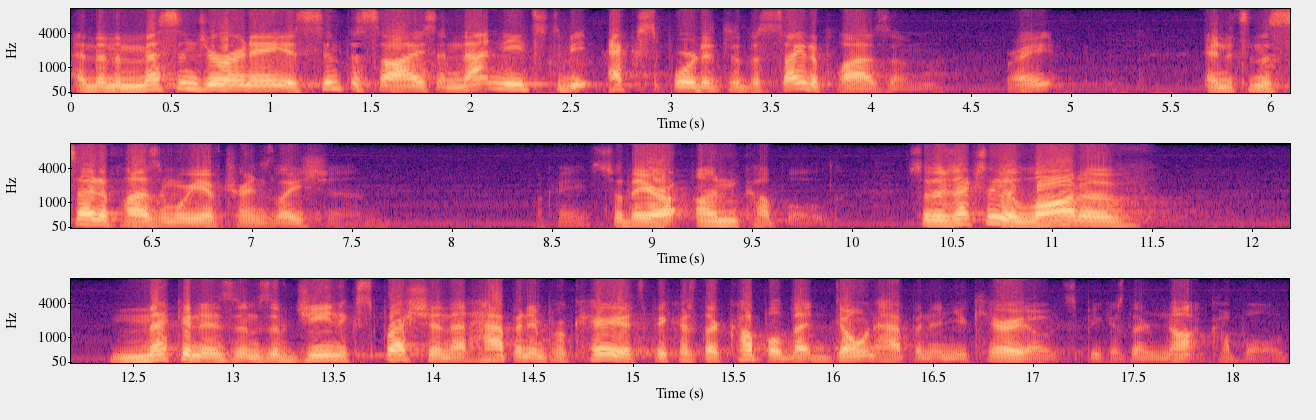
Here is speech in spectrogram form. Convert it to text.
and then the messenger RNA is synthesized, and that needs to be exported to the cytoplasm, right? And it's in the cytoplasm where you have translation. Okay? So they are uncoupled. So there's actually a lot of mechanisms of gene expression that happen in prokaryotes because they're coupled that don't happen in eukaryotes because they're not coupled.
